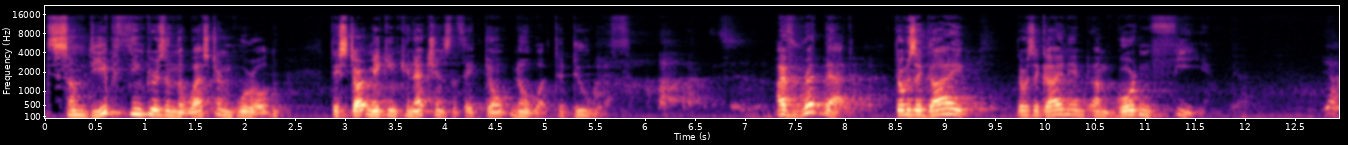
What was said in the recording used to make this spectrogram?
some deep thinkers in the Western world they start making connections that they don't know what to do with. I've read that. There was a guy. There was a guy named um, Gordon Fee. Yeah.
